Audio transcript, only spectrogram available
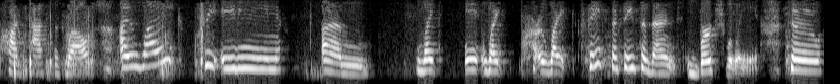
podcasts as well. I like creating, um, like like like face to face events virtually. So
